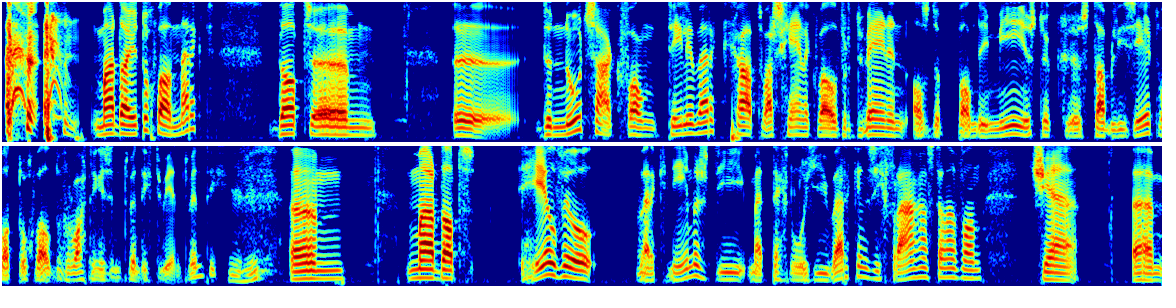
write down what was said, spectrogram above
maar dat je toch wel merkt dat ehm, eh, de noodzaak van telewerk gaat waarschijnlijk wel verdwijnen als de pandemie een stuk stabiliseert, wat toch wel de verwachting is in 2022. Mhm. Ehm, maar dat heel veel werknemers die met technologie werken zich vragen gaan stellen van, tja, ehm,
